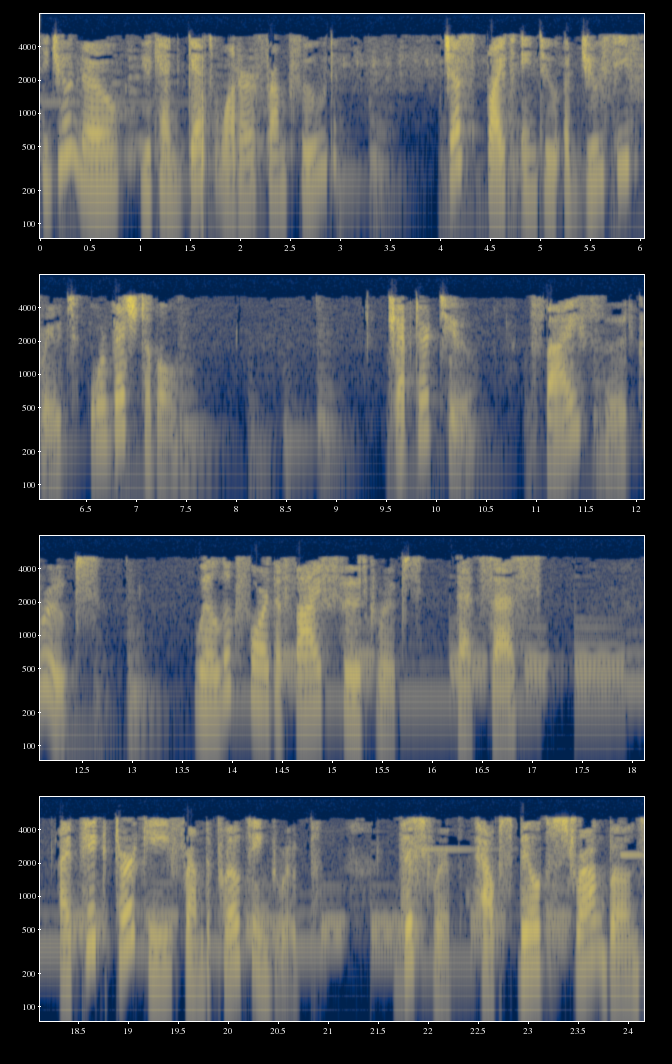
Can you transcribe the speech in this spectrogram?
Did you know you can get water from food? Just bite into a juicy fruit or vegetable. Chapter 2 Five Food Groups We'll look for the five food groups that says I pick turkey from the protein group. This group helps build strong bones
